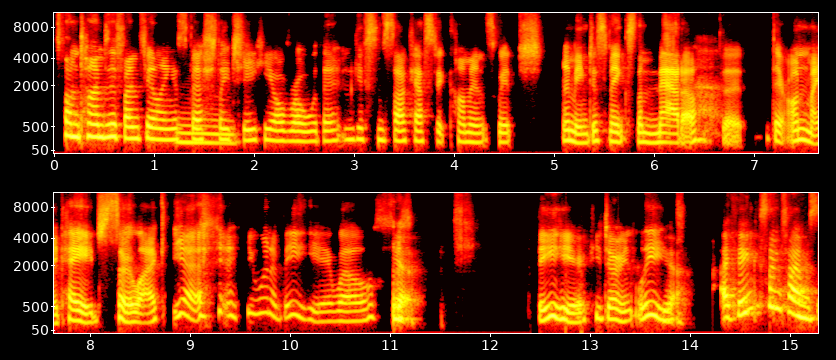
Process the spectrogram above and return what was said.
Sometimes, if I'm feeling especially mm. cheeky, I'll roll with it and give some sarcastic comments, which I mean, just makes them madder that they're on my page. So, like, yeah, if you want to be here, well, yeah, be here. If you don't, leave. Yeah. I think sometimes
